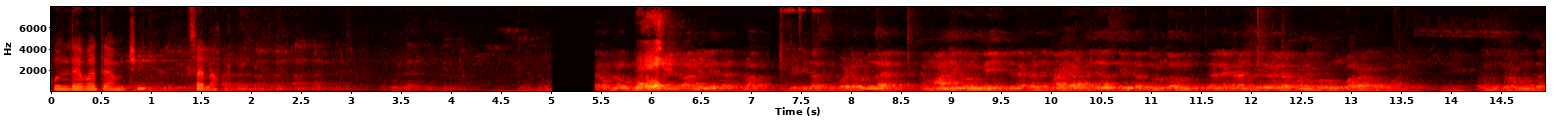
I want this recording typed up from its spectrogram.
कुलदैवत आहे आमची. चला आपला उपयोग आलेले भेटीचा श्रीफळ ठेवलेला आहे. ते मान्य करून लेकरांची काही अडचणी असतील तर दूर करून त्या लेकरांची करून बरा करू आता दुसरा कोणता?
